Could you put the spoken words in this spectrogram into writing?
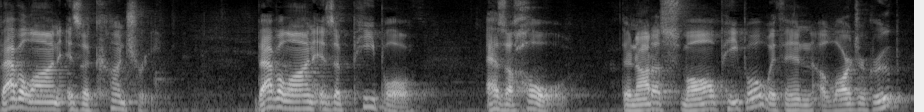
Babylon is a country. Babylon is a people as a whole. They're not a small people within a larger group.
